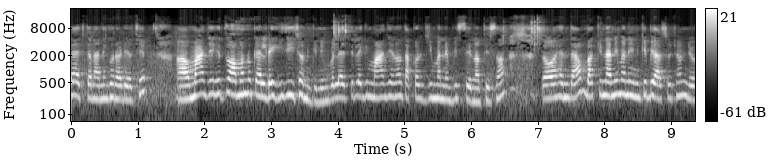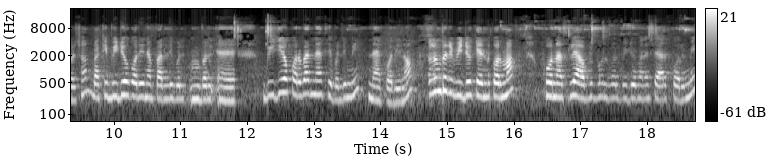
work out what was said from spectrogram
লা আজকা নানি ঘোরাড়ি অছে মা যেহেতু আমার কাল ডেকি যাইছন কিনি বেলে এসে মা যেন তাকর জি মানে বি সে নথিছন তো হেন্তা বাকি নানি মানে ইনকে বি আসুছন যাওছন বাকি ভিডিও করি না পারলি ভিডিও করবার না থে বলি মি না করিন চলুন ফের ভিডিও কেন্ড করমা ফোন আসলে আউ বি ভাল ভাল ভিডিও মানে শেয়ার করমি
